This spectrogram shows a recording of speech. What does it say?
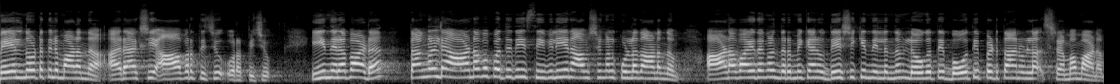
മേൽനോട്ടത്തിലുമാണെന്ന് അരാക്ഷി ആവർത്തിച്ചു ഉറപ്പിച്ചു. ഈ നിലപാട് തങ്ങളുടെ ആണവ പദ്ധതി സിവിലിയൻ ആവശ്യങ്ങൾക്കുള്ളതാണെന്നും ആണവായുധങ്ങൾ നിർമ്മിക്കാൻ ഉദ്ദേശിക്കുന്നില്ലെന്നും ലോകത്തെ ബോധ്യപ്പെടുത്താനുള്ള ശ്രമമാണ്.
